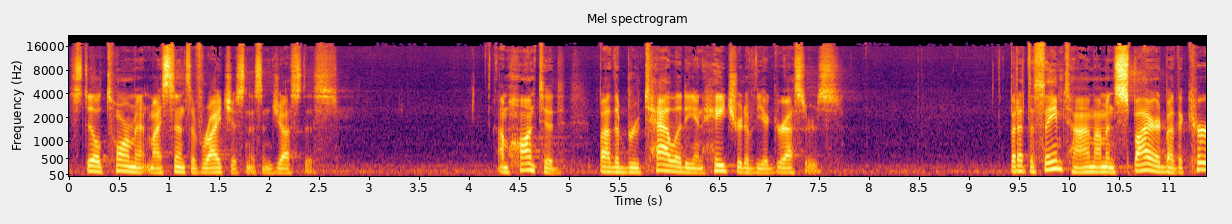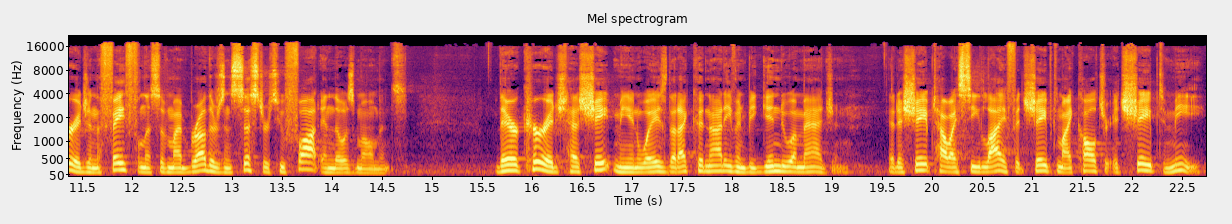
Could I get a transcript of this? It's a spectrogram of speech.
still torment my sense of righteousness and justice. I'm haunted by the brutality and hatred of the aggressors. But at the same time, I'm inspired by the courage and the faithfulness of my brothers and sisters who fought in those moments. Their courage has shaped me in ways that I could not even begin to imagine. It has shaped how I see life, it shaped my culture, it shaped me.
